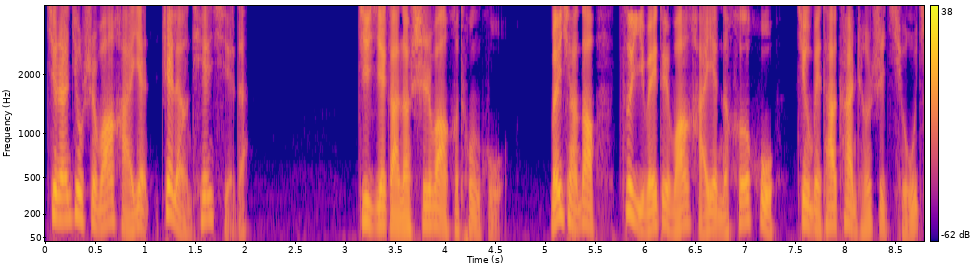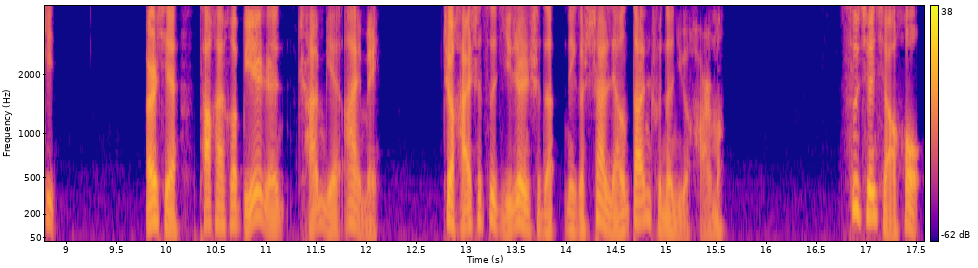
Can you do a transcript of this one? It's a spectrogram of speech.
竟然就是王海燕这两天写的。季杰感到失望和痛苦，没想到自以为对王海燕的呵护，竟被他看成是囚禁，而且他还和别人缠绵暧昧，这还是自己认识的那个善良单纯的女孩吗？思前想后，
